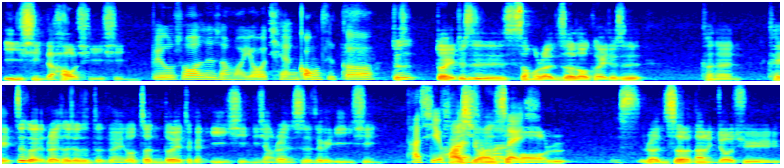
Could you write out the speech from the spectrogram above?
异性的好奇心。比如说是什么有钱公子哥？就是对，就是什么人设都可以，就是可能可以这个人设就是等于说针对这个异性，你想认识这个异性，他喜他欢喜欢？什么人设，那你就去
